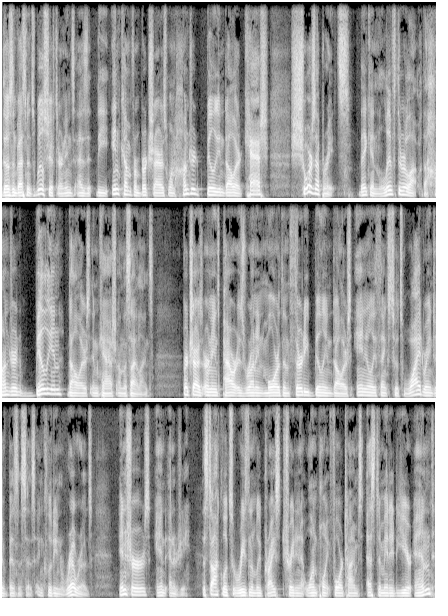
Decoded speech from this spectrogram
Those investments will shift earnings as the income from Berkshire's $100 billion cash shores up rates. They can live through a lot with $100 billion in cash on the sidelines. Berkshire's earnings power is running more than $30 billion annually thanks to its wide range of businesses, including railroads, insurers, and energy. The stock looks reasonably priced, trading at 1.4 times estimated year end,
